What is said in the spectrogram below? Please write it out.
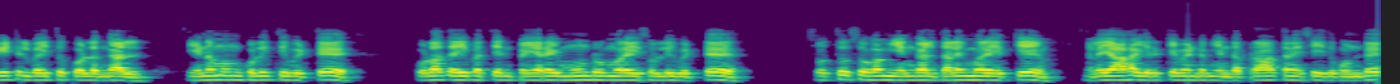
வீட்டில் வைத்து கொள்ளுங்கள். தினமும் குளித்துவிட்டு குல தெய்வத்தின் பெயரை மூன்று முறை சொல்லிவிட்டு சொத்து சுகம் எங்கள் தலைமுறைக்கு நிலையாக இருக்க வேண்டும் என்ற பிரார்த்தனை செய்து கொண்டு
